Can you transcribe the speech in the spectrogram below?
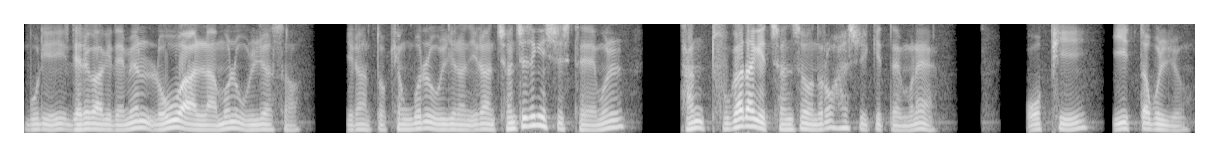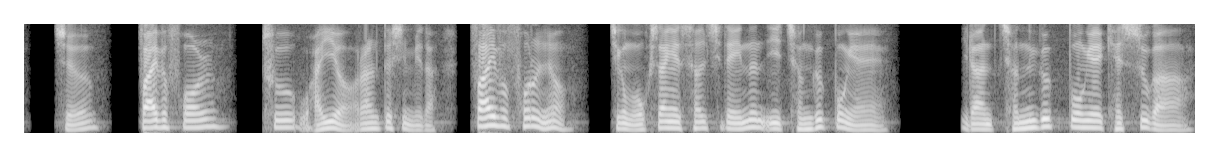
물이 내려가게 되면 로우 알람을 울려서 이러한 또 경보를 울리는 이러한 전체적인 시스템을 단 두 가닥의 전선으로 할 수 있기 때문에 OP, EW 즉 5-4 to wire라는 뜻입니다. 5-4는요 지금 옥상에 설치되어 있는 이 전극봉에 이러한 전극봉의 개수가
